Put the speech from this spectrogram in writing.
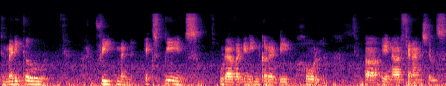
the medical treatment experience would have again incurred a deep hole uh, in our financials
